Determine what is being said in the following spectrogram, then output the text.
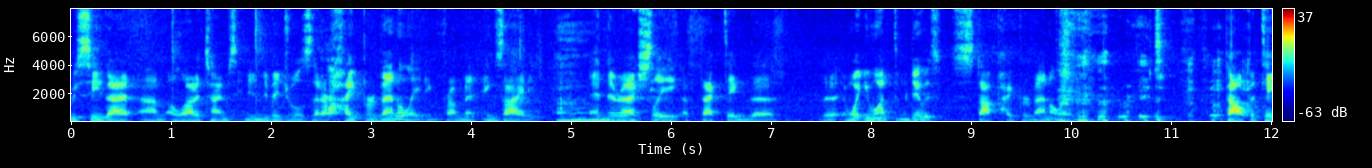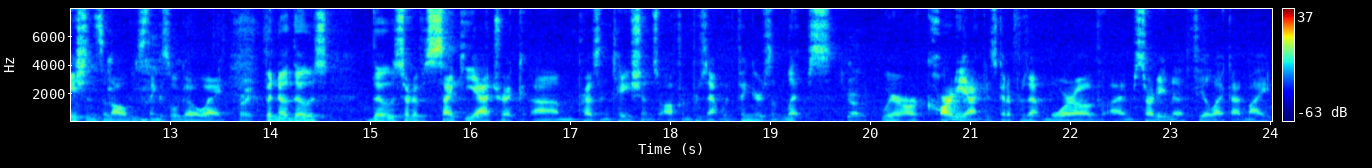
We see that um, a lot of times in individuals that are hyperventilating from anxiety, Ah. and they're actually affecting the, the. And what you want them to do is stop hyperventilating. right. Palpitations and all these things will go away. Right. But no, those those sort of psychiatric um, presentations often present with fingers and lips, where our cardiac is going to present more of I'm starting to feel like I might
